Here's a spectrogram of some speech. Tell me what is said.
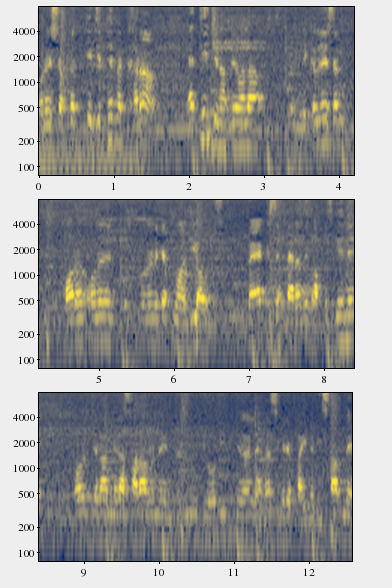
ਉਹਨਾਂ ਨੇ ਸ਼ਫਕਤ ਕਿ ਜਿੱਥੇ ਮੈਂ ਖੜਾ ਇੱਥੇ ਹੀ ਜਨਾਬੇ ਵਾਲਾ ਨਿਕਲ ਰਹੇ ਸਨ ਔਰ ਉਹਨਾਂ ਨੇ ਉਹਨਾਂ ਨੇ ਕਿਹਾ, ਭਲਵਾਨ ਜੀ ਆਓ ਤੁਸੀਂ। ਮੈਂ ਕਿਸੇ ਪੈਰਾਂ 'ਤੇ ਵਾਪਸ ਗਏ ਨੇ। और जरा मेरा सारा उन्होंने इंटरव्यू जो भी मेरा लेना से मेरे भाई नवीद साहब ने,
